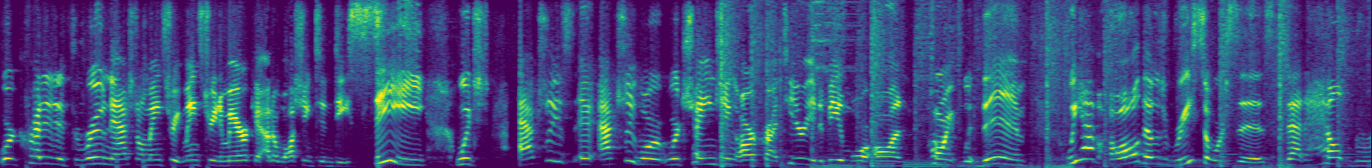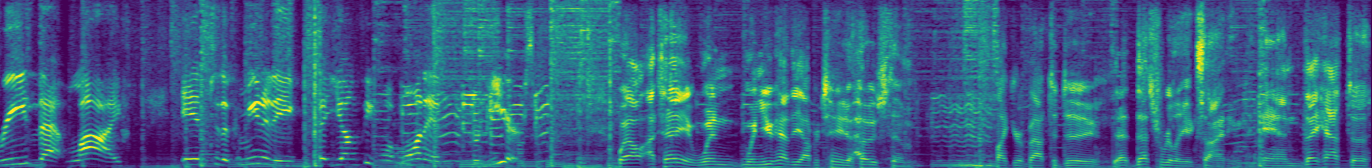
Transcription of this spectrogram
were accredited through National Main Street, Main Street America out of Washington, D.C., which actually actually we're, we're changing our criteria to be more on point with them. We have all those resources that help breathe that life into the community that young people have wanted for years. Well, I tell you, when when you have the opportunity to host them, like you're about to do, that that's really exciting. And they have to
